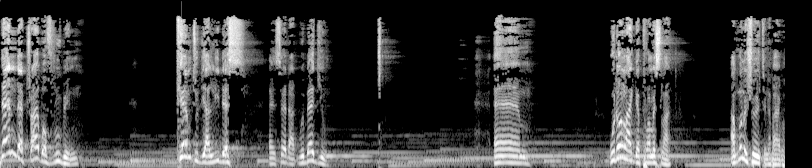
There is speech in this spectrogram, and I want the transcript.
Then the tribe of Reuben came to their leaders and said that we beg you. Um, we don't like the promised land. I'm going to show you it in the Bible.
